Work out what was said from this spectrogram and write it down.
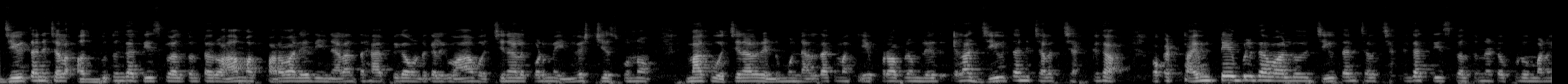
జీవితాన్ని చాలా అద్భుతంగా తీసుకువెళ్తుంటారు. ఆ! మాకు పర్వాలేదు ఈ నెల అంతా హ్యాపీగా ఉండగలిగాం. ఆ! వచ్చే నెలకు కూడా మేము ఇన్వెస్ట్ చేసుకున్నాం. మాకు వచ్చే నెల 2, 3 నెలల దాకా మాకు ఏ ప్రాబ్లం లేదు. ఇలా జీవితాన్ని చాలా చక్కగా ఒక టైం టేబుల్‌గా వాళ్ళు జీవితాన్ని చాలా చక్కగా తీసుకెళ్తున్నటప్పుడు మనం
